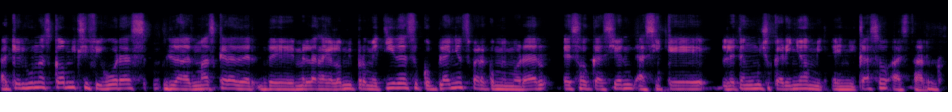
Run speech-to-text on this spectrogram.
Aquí algunos cómics y figuras, las máscaras de, de- me la regaló mi prometida su cumpleaños para conmemorar esa ocasión, así que le tengo mucho cariño a mi- en mi caso a Star-Lord.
